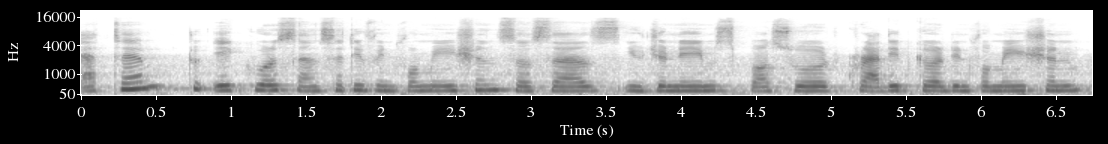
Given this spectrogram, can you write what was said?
attempt to acquire sensitive information such as usernames, password, credit card information,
